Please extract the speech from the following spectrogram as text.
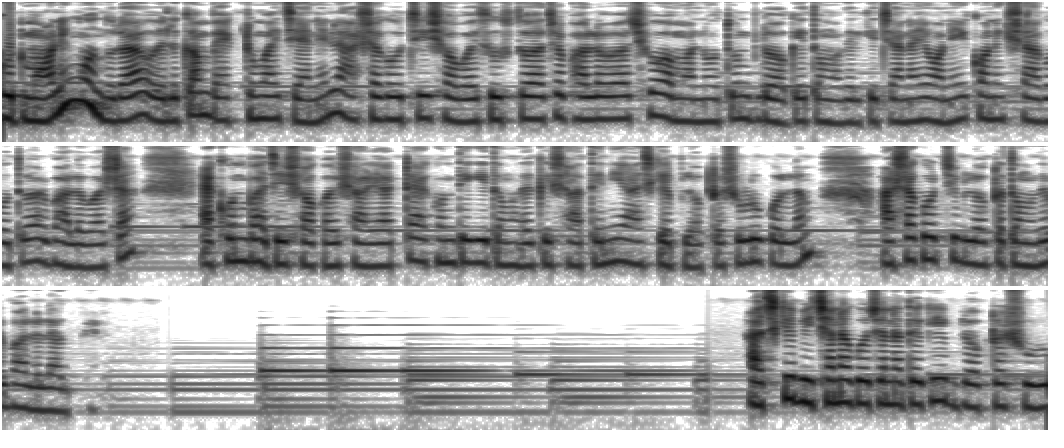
গুড মর্নিং বন্ধুরা। Welcome back to my channel আশা করছি সবাই সুস্থ আছো, ভালো আছো। আমার নতুন ব্লগে তোমাদেরকে জানাই অনেক অনেক স্বাগত আর ভালোবাসা। এখন বাজে সকাল সাড়ে আটটা। এখন থেকেই তোমাদেরকে সাথে নিয়ে আজকের ব্লগটা শুরু করলাম। আশা করছি ব্লগটা তোমাদের ভালো লাগবে। আজকে বিছানা গোছানা থেকেই ব্লগটা শুরু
